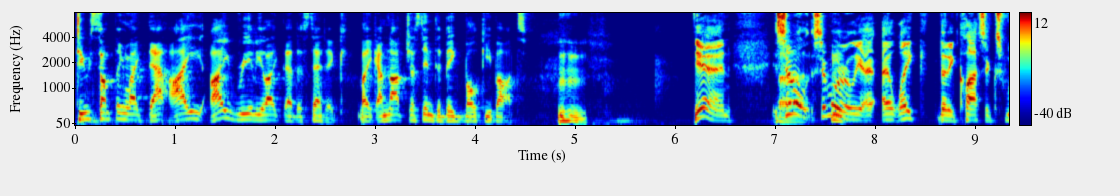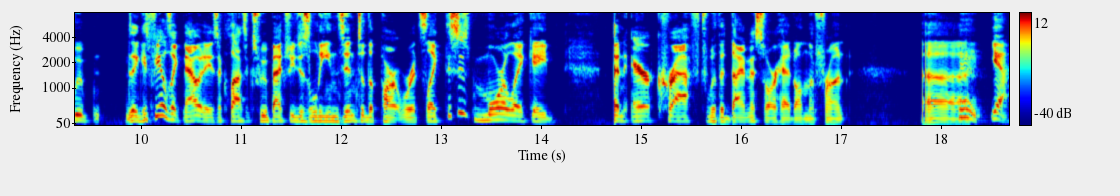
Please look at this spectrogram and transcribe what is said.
do something like that. I I really like that aesthetic. Like, I'm not just into big bulky bots. Mm-hmm. Yeah, and simil- uh, similarly, hmm. I, I like that a classic swoop. Like it feels like nowadays a classic swoop actually just leans into the part where it's like this is more like a an aircraft with a dinosaur head on the front. Uh, hmm, yeah,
